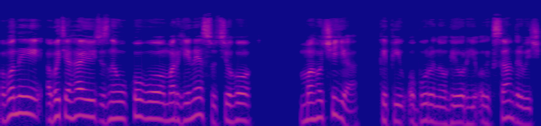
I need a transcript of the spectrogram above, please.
Вони витягають з наукового маргінесу цього магочія, кипів обурено Георгій Олександрович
